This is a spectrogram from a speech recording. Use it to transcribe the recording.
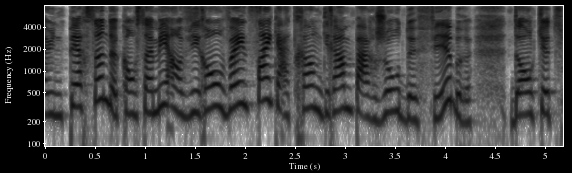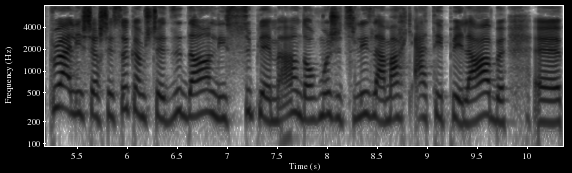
à une personne de consommer environ 25 à 30 grammes par jour de fibres. Donc, tu peux aller chercher ça, comme je te dis, dans les suppléments. Donc, moi, j'utilise la marque ATP Lab, euh,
